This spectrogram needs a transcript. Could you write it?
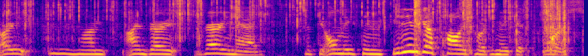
Are you, hmm, I'm, I'm very, very mad that the only thing, you didn't get a Politoed to make it worse.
